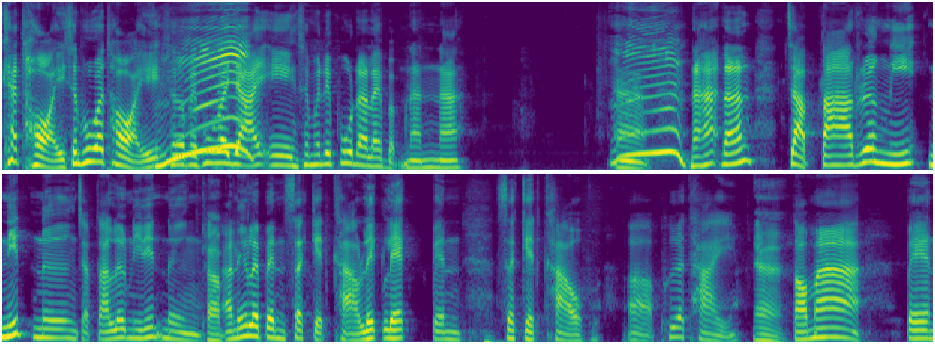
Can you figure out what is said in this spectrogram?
แค่ถอย ฉันพูดว่าถอยอืมเธอไปพูดว่าย้ายเอง ฉันไม่ได้พูดอะไรแบบนั้นนะอ่านะฮะดังนั้นจับตาเรื่องนี้นิดนึง จับตาเรื่องนี้นิดนึงครับอันนี้เลยเป็นสะเก็ตข่าวเล็ก ๆ เป็นสะเก็ตข่าวเอ่อเพื่อไทยอ่าต่อมาเป็น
